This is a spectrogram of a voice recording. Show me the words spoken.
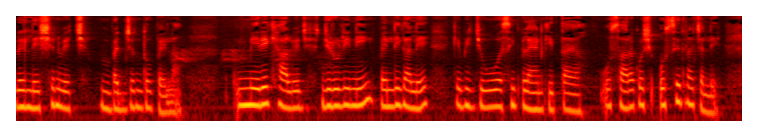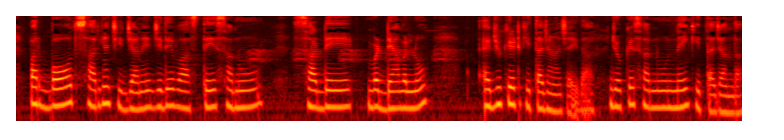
ਰਿਲੇਸ਼ਨ ਵਿੱਚ ਵੱਜਣ ਤੋਂ ਪਹਿਲਾਂ? ਮੇਰੇ ਖਿਆਲ ਵਿੱਚ ਜ਼ਰੂਰੀ ਨਹੀਂ, ਪਹਿਲੀ ਗੱਲ ਇਹ ਕਿ ਵੀ ਜੋ ਅਸੀਂ ਪਲਾਨ ਕੀਤਾ ਆ, ਉਹ ਸਾਰਾ ਕੁਝ ਉਸੇ ਤਰ੍ਹਾਂ ਚੱਲੇ। ਪਰ ਬਹੁਤ ਸਾਰੀਆਂ ਚੀਜ਼ਾਂ ਨੇ ਜਿਹਦੇ ਵਾਸਤੇ ਸਾਨੂੰ ਸਾਡੇ ਵੱਡਿਆਂ ਵੱਲੋਂ ਐਜੂਕੇਟ ਕੀਤਾ ਜਾਣਾ ਚਾਹੀਦਾ, ਜੋ ਕਿ ਸਾਨੂੰ ਨਹੀਂ ਕੀਤਾ ਜਾਂਦਾ।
